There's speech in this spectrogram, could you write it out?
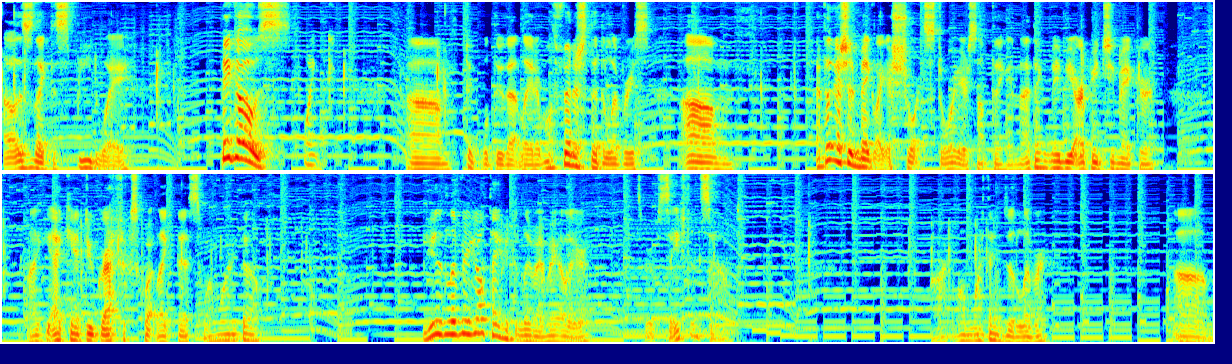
Oh, this is like the speedway. Bigos! Oink. Um, I think we'll do that later. We'll finish the deliveries. Um, I think I should make like a short story or something, and I think maybe RPG Maker. I, I can't do graphics quite like this. One more to go. You delivery girl? Thank you for delivering my earlier. It's very safe and sound. Alright, one more thing to deliver. Um,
